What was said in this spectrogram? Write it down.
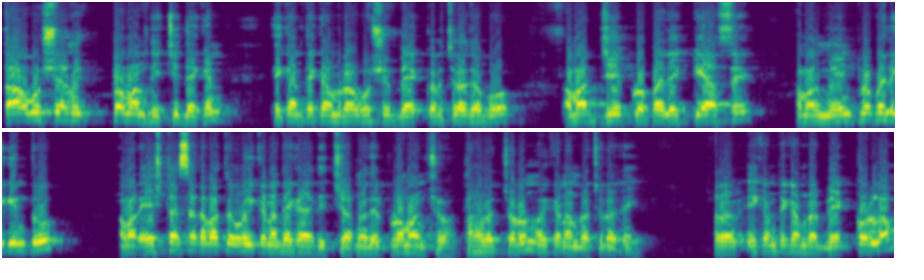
তা অবশ্যই আমি প্রমাণ দিচ্ছি, দেখেন। এখান থেকে আমরা অবশ্যই ব্যাক করে চলে যাব। আমার যে প্রোফাইল একটি আছে, আমার মেইন প্রোফাইলে কিন্তু আমার এক্সট্রা সেট আপ আছে, ওইখানে দেখা দিচ্ছি আপনাদের প্রমাণ সহ। তাহলে চলুন, ওইখানে আমরা চলে যাই। তবে এখান থেকে আমরা ব্যাক করলাম।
